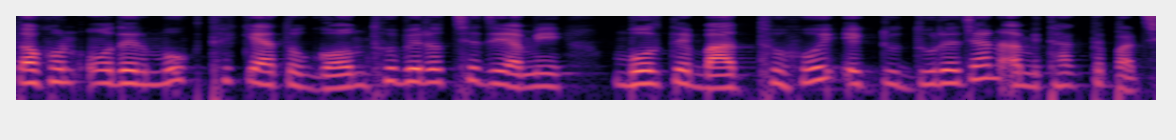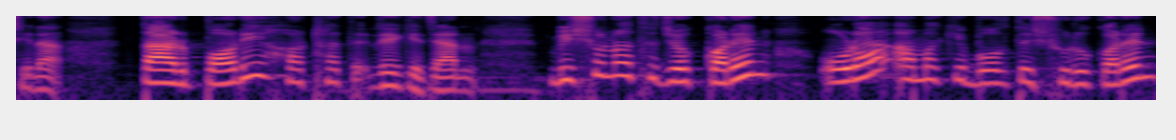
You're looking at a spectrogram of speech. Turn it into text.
তখন ওদের মুখ থেকে এত গন্ধ বেরোচ্ছে যে আমি বলতে বাধ্য হই, একটু দূরে যান, আমি থাকতে পারছি না। তারপরই হঠাৎ রেগে যান। বিশ্বনাথ যোগ করেন, ওরা আমাকে বলতে শুরু করেন,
